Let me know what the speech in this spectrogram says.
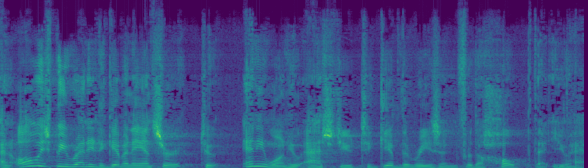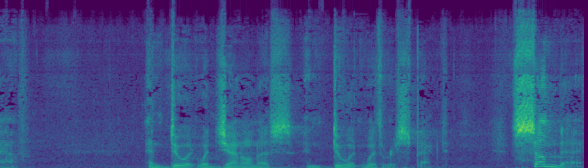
and always be ready to give an answer to anyone who asks you to give the reason for the hope that you have. And do it with gentleness and do it with respect. Someday,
